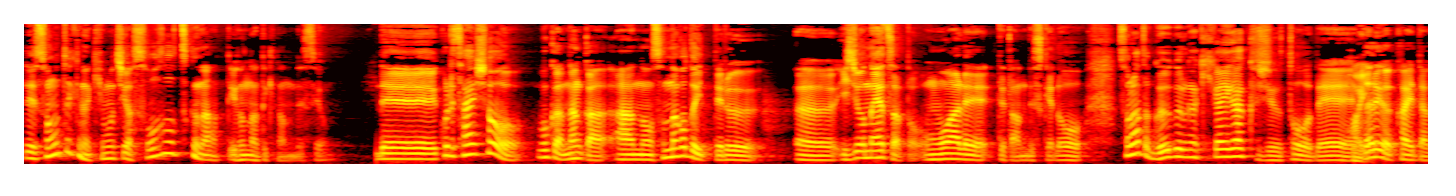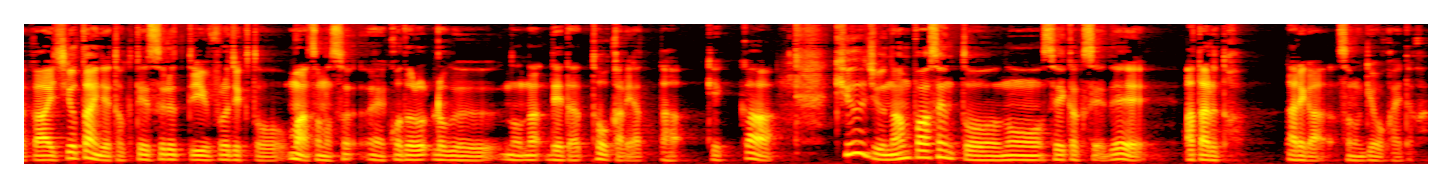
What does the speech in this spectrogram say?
で、その時の気持ちが想像つくなっていうふうになってきたんですよ。で、これ最初、僕はなんか、あの、そんなこと言ってる異常なやつだと思われてたんですけど、その後 Google が機械学習等で、誰が書いたか一行単位で特定するっていうプロジェクトを、まあそのコードログのデータ等からやった結果、90何パーセントの正確性で当たると。誰がその行を書いたか。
